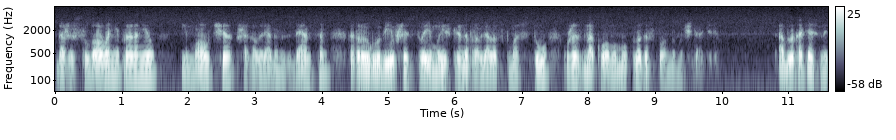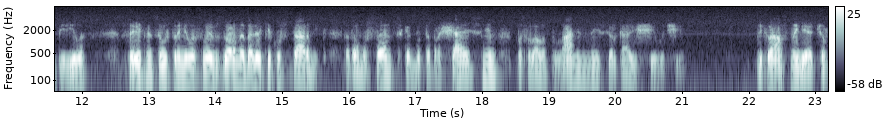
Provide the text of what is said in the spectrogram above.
даже слова не проронил и молча шагал рядом с Бенсом, который, углубившись в свои мысли, направлялась к мосту, уже знакомому благосклонному читателю. Облокотясь на перила, советница устремила свой взор на далекий кустарник, которому солнце, как будто прощаясь с ним, посылало пламенные сверкающие лучи. «Прекрасный вечер»,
